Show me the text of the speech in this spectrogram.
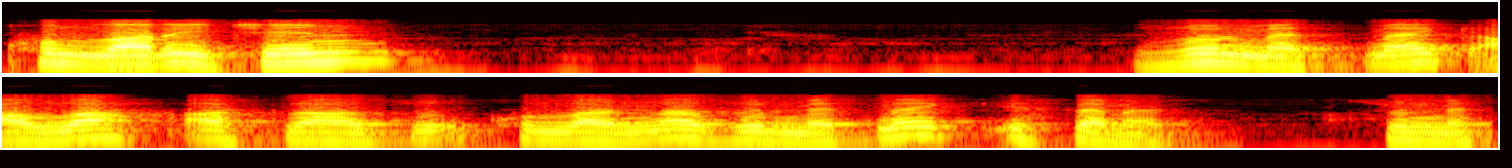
kulları için zulmetmek Allah asla kullarına zulmetmek istemez. Zulmet.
